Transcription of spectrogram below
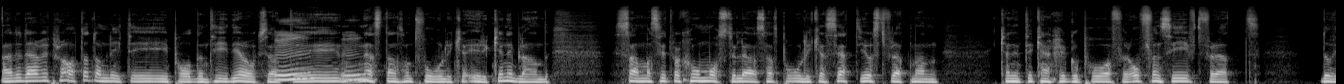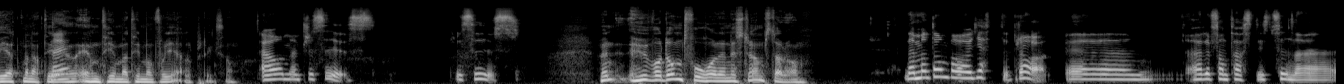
Ja, det där har vi pratat om lite i i podden tidigare också. Att Mm, det är mm. nästan som två olika yrken ibland. Samma situation måste lösas på olika sätt just för att man kan inte kanske gå på för offensivt för att då vet man att det är en, en timme till man får hjälp. Liksom. Ja, men precis. Precis. Men hur var de två åren i Strömstad då? Nej, men de var jättebra. Eh, jag hade fantastiskt fina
